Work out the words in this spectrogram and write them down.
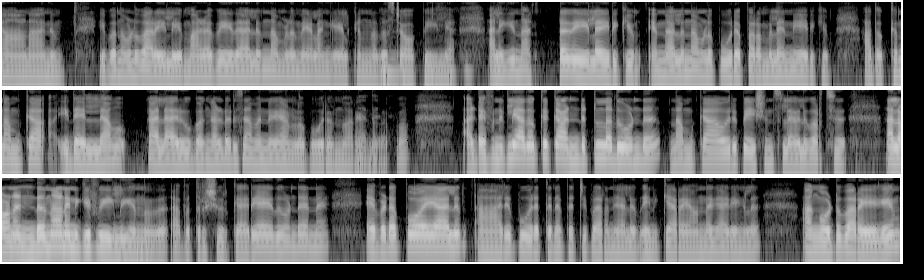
കാണാനും ഇപ്പോൾ നമ്മൾ പറയില്ലേ മഴ പെയ്താലും നമ്മൾ മേളം കേൾക്കുന്നത് സ്റ്റോപ്പ് ചെയ്യില്ല. അല്ലെങ്കിൽ നട്ട വെയിലായിരിക്കും. എന്നാലും നമ്മൾ പൂരപ്പറമ്പിൽ തന്നെയായിരിക്കും. അതൊക്കെ നമുക്ക് ഇതെല്ലാം കലാരൂപങ്ങളുടെ ഒരു സമന്വയമാണല്ലോ പൂരം എന്ന് പറയുന്നത്. അപ്പോൾ ഡെഫിനറ്റ്ലി അതൊക്കെ കണ്ടിട്ടുള്ളത് കൊണ്ട് നമുക്ക് ആ ഒരു പേഷ്യൻസ് ലെവൽ കുറച്ച് നല്ലോണം ഉണ്ടെന്നാണ് എനിക്ക് ഫീൽ ചെയ്യുന്നത്. അപ്പോൾ തൃശ്ശൂർക്കാരി ആയതുകൊണ്ട് തന്നെ എവിടെ പോയാലും ആര് പൂരത്തിനെ പറ്റി പറഞ്ഞാലും എനിക്കറിയാവുന്ന കാര്യങ്ങൾ അങ്ങോട്ട് പറയുകയും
